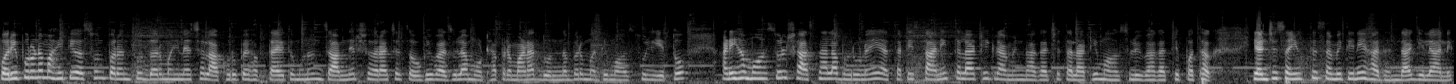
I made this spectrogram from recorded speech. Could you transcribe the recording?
परिपूर्ण माहिती असून परंतु दर महिन्याच्या लाखो रुपये हप्ता येतो म्हणून जामनेर शहराच्या चौघे बाजूला मोठ्या प्रमाणात दोन नंबरमध्ये महसूल येतो आणि हा महसूल शासनाला भरू नये यासाठी स्थानिक तलाठी ग्रामीण भागाचे तलाठी महसूल विभागाचे पथक यांची संयुक्त समितीने हा धंदा गेल्या अनेक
